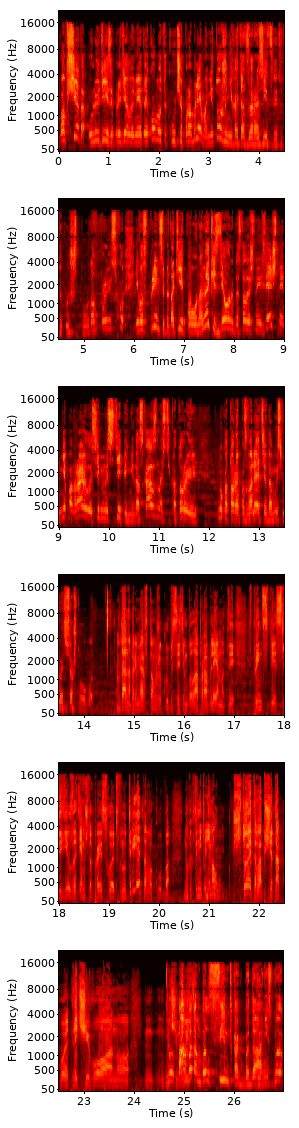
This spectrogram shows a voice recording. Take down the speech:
вообще-то у людей за пределами этой комнаты куча проблем, они тоже не хотят заразиться. И ты такой, что там происходит? И вот, в принципе, такие полунамеки сделаны достаточно изящно, и мне понравилась именно степень недосказанности, который ну, которая позволяет тебе домысливать все, что угодно. Ну да, например, в том же кубе с этим была проблема. Ты, в принципе, следил за тем, что происходит внутри этого куба, но как-то не понимал, mm-hmm. что это вообще такое, для чего оно. Ну, там в этом был финт, как бы, да. Они, ну,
